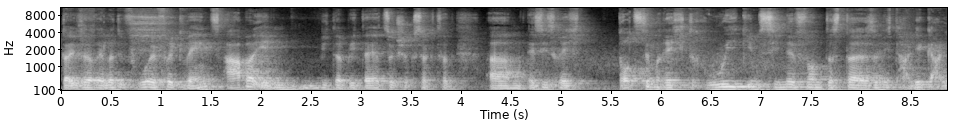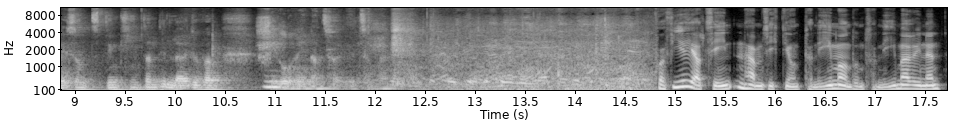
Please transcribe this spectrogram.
da ist eine relativ hohe Frequenz, aber eben, wie der Peter Herzog schon gesagt hat, ähm, es ist recht trotzdem recht ruhig im Sinne von, dass da also nicht Halligal ist und den Kindern die Leute über den Schädel rennen, sage ich jetzt einmal. Vor vier Jahrzehnten haben sich die Unternehmer und Unternehmerinnen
